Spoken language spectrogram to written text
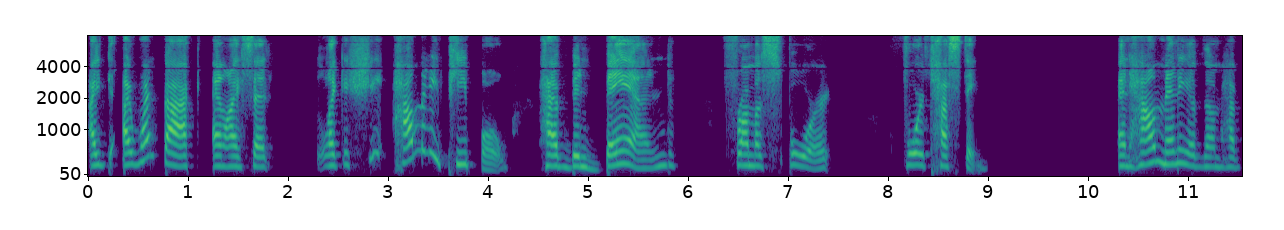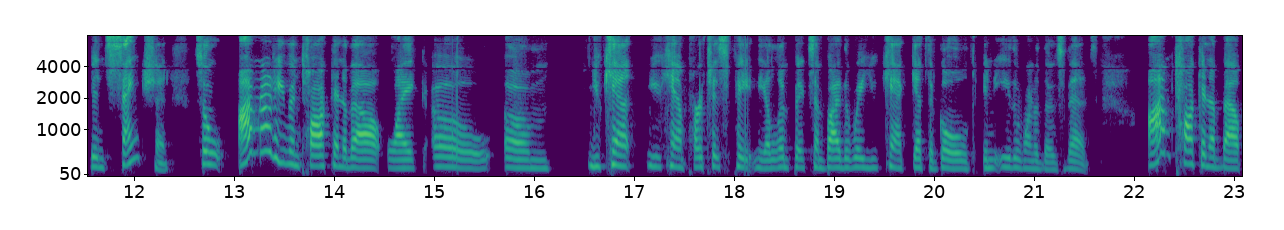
I I went back and I said, like, is she? How many people have been banned from a sport for testing? And how many of them have been sanctioned? So I'm not even talking about like, oh, um, you can't you can't participate in the Olympics, and by the way, you can't get the gold in either one of those events. I'm talking about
